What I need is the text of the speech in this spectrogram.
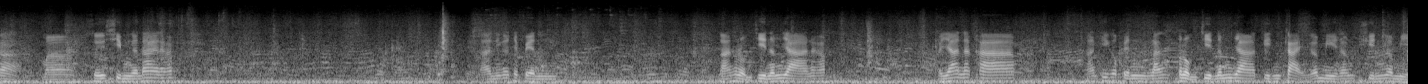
ก็มาซื้อชิมกันได้นะครับร้านนี้ก็จะเป็นร้านขนมจีนน้ำยานะครับขออนุญาตนะครับร้านที่ก็เป็นร้านขนมจีนน้ำยาตีนไก่ก็มีทั้งชิ้นก็มี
